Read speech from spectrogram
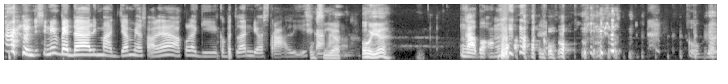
di sini beda 5 jam ya soalnya aku lagi kebetulan di Australia sekarang. siap. Oh iya. Enggak bohong. Goblok. Goblok.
